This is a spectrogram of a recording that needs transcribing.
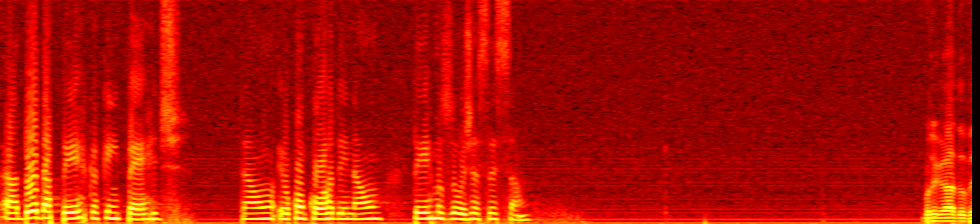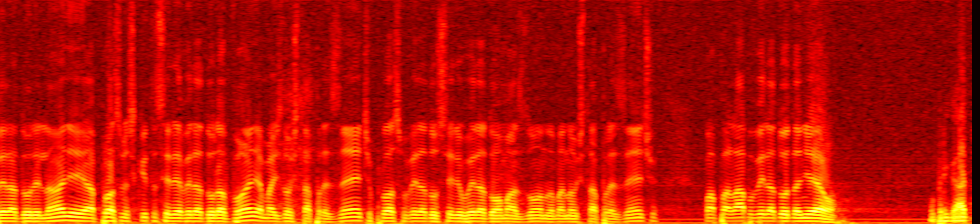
a dor da perca quem perde. Então eu concordo em não termos hoje a sessão. Obrigado, vereador Elane. A próxima escrita seria a vereadora Vânia, mas não está presente. O próximo vereador seria o vereador Amazonas, mas não está presente. Com a palavra, o vereador Daniel. Obrigado.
